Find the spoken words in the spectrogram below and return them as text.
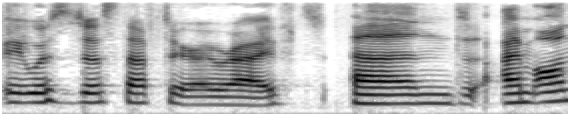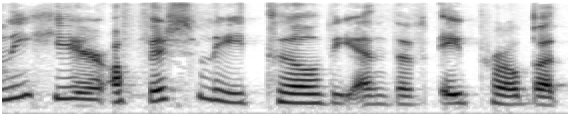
It was just after I arrived. And I'm only here officially till the end of April, but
